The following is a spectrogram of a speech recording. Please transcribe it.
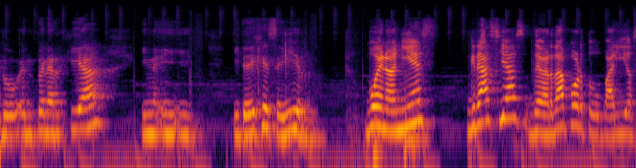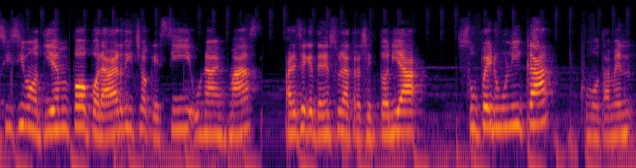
tu, en tu energía y, te deje seguir. Bueno, Añez, gracias de verdad por tu valiosísimo tiempo, por haber dicho que sí una vez más. Parece que tenés una trayectoria súper única, como también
